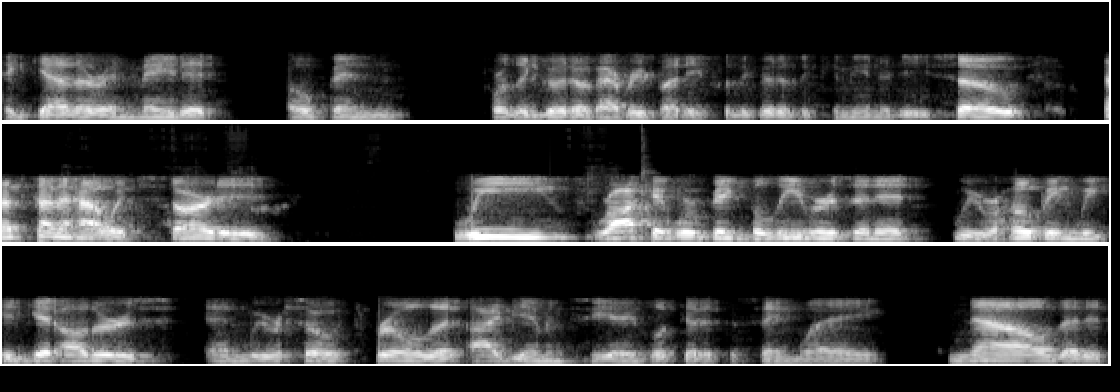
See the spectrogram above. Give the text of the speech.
together and made it open for the good of everybody, for the good of the community? So that's kind of how it started we Rocket were big believers in it. We were hoping we could get others, and we were so thrilled that IBM and CA looked at it the same way. Now that it,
